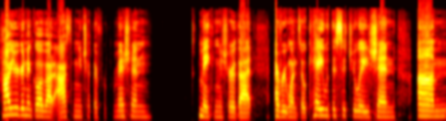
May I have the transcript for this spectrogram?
how you're going to go about asking each other for permission making sure that everyone's okay with the situation. Um,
